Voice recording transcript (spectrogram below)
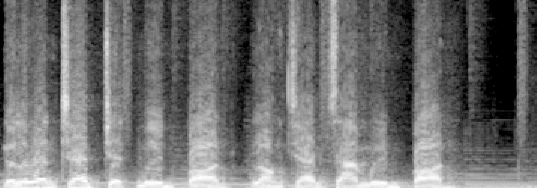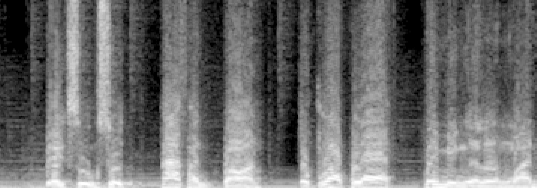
เงินรางวัลแชมป์ 70,000 ปอนด์ รองแชมป์ 30,000 ปอนด์ เบรกสูงสุด 5,000 ปอนด์ ตกรอบแรกไม่มีเงินรางวัล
